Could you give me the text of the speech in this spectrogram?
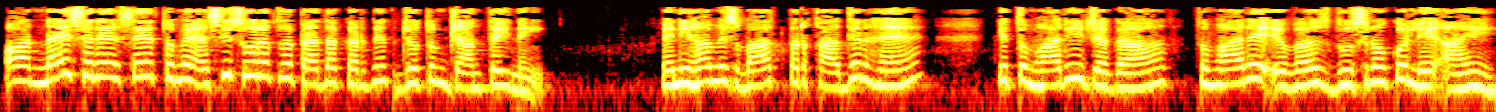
اور نئے سرے سے تمہیں ایسی صورت میں پیدا کر دیں جو تم جانتے ہی نہیں۔ یعنی ہم اس بات پر قادر ہیں کہ تمہاری جگہ تمہارے عوض دوسروں کو لے آئے۔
